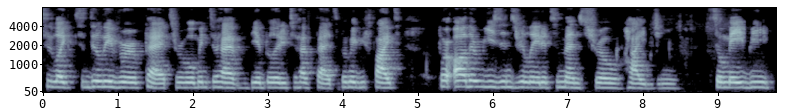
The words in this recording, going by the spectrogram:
to like to deliver pets or women to have the ability to have pets, but maybe fight for other reasons related to menstrual hygiene. So maybe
